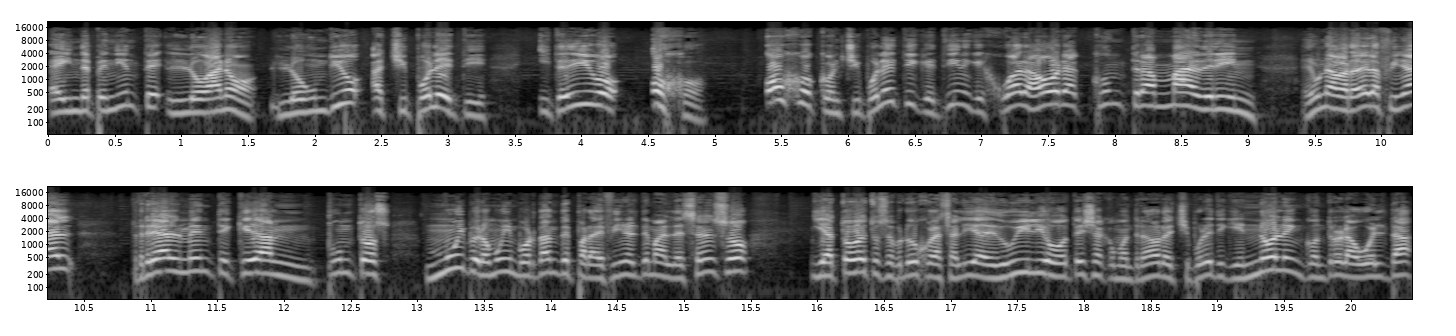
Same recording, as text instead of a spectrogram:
e Independiente lo ganó, lo hundió a Chipoletti. Y te digo, ojo, ojo con Chipoletti que tiene que jugar ahora contra Madrid en una verdadera final realmente quedan puntos muy pero muy importantes para definir el tema del descenso. Y a todo esto se produjo la salida de Duilio Botella como entrenador de Chipoletti, quien no le encontró la vuelta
